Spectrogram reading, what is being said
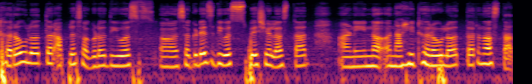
ठरवलं तर आपलं सगळं दिवस सगळेच दिवस स्पेशल असतात आणि न नाही ठरवलं तर नसतात.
